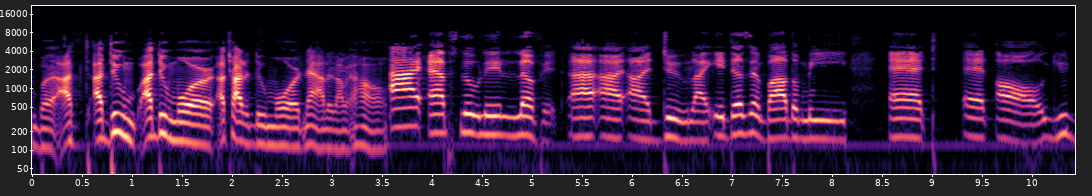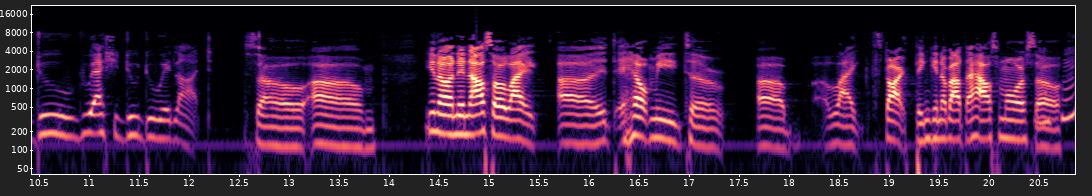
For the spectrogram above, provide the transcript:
but i i do i do more i try to do more now that i'm at home I absolutely love it. I, I, I do. Like, it doesn't bother me at, at all. You do, you actually do do a lot. so um you know and then also like uh it, it helped me to uh like start thinking about the house more. So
